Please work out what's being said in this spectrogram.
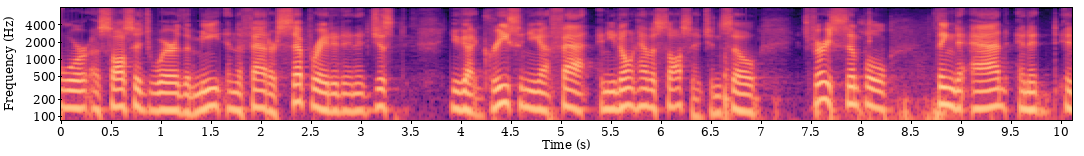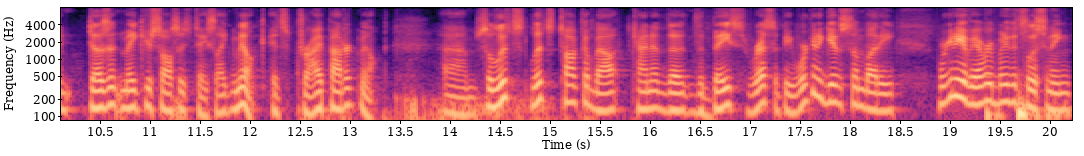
or a sausage where the meat and the fat are separated and it just, you got grease and you got fat and you don't have a sausage. And so it's a very simple thing to add and it, it doesn't make your sausage taste like milk. It's dry powdered milk. Um, so let's let's talk about kind of the the base recipe. We're going to give somebody, we're going to give everybody that's listening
